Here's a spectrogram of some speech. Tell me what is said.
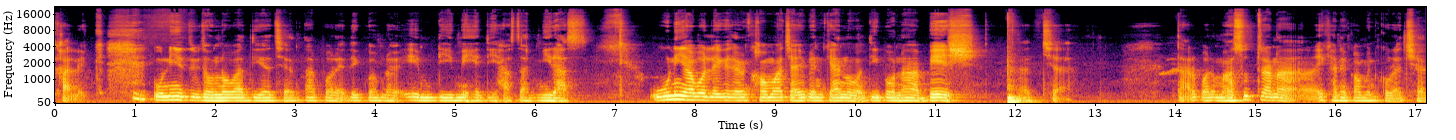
খালেক। উনি ধন্যবাদ দিয়েছেন। তারপরে দেখব আমরা এমডি মেহেদি হাসান মিরাজ। উনি আবার লিখেছেন, ক্ষমা চাইবেন কেন? দিব না, বেশ। আচ্ছা। তারপর মাসুদ রানা এখানে কমেন্ট করেছেন,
